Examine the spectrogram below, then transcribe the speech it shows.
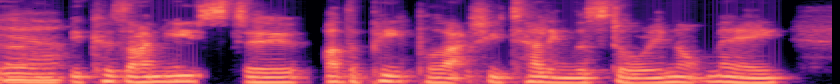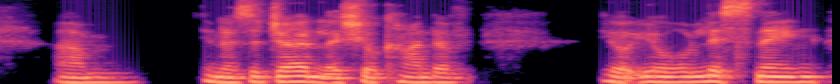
um, Yeah. because I'm used to other people actually telling the story, not me. Um, you know, as a journalist, you're kind of you're you're listening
